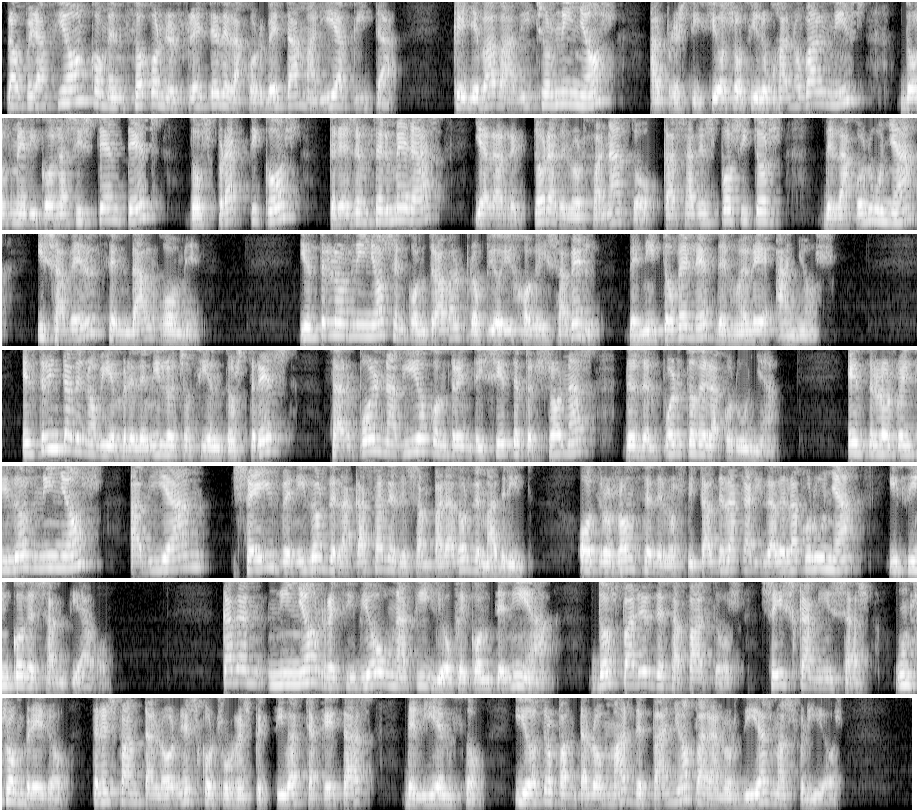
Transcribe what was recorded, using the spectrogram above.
La operación comenzó con el flete de la corbeta María Pita, que llevaba a dichos niños al prestigioso cirujano Balmis, dos médicos asistentes, dos prácticos, tres enfermeras y a la rectora del orfanato Casa de Expósitos de La Coruña, Isabel Zendal Gómez. Y entre los niños se encontraba el propio hijo de Isabel, Benito Vélez, de nueve años. El 30 de noviembre de 1803 zarpó el navío con 37 personas desde el puerto de La Coruña. Entre los 22 niños habían seis venidos de la Casa de Desamparados de Madrid, otros 11 del Hospital de la Caridad de La Coruña y cinco de Santiago. Cada niño recibió un atillo que contenía dos pares de zapatos, seis camisas, un sombrero, tres pantalones con sus respectivas chaquetas de lienzo y otro pantalón más de paño para los días más fríos.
